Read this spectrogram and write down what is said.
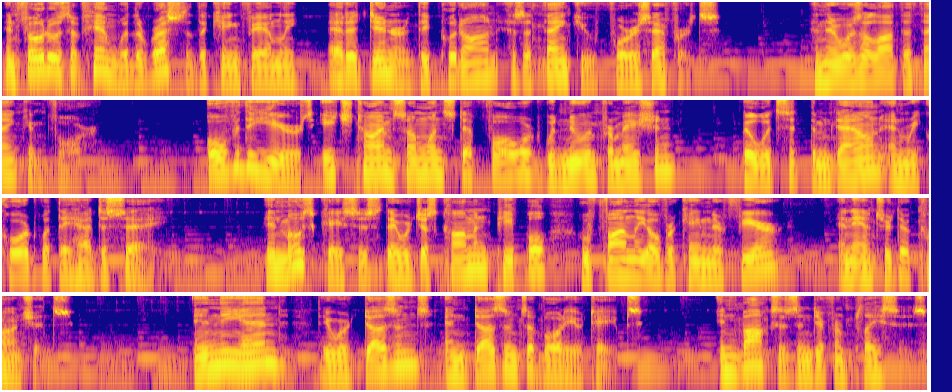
and photos of him with the rest of the King family at a dinner they put on as a thank you for his efforts. And there was a lot to thank him for. Over the years, each time someone stepped forward with new information, Bill would sit them down and record what they had to say. In most cases, they were just common people who finally overcame their fear and answered their conscience. In the end, there were dozens and dozens of audio tapes, in boxes in different places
